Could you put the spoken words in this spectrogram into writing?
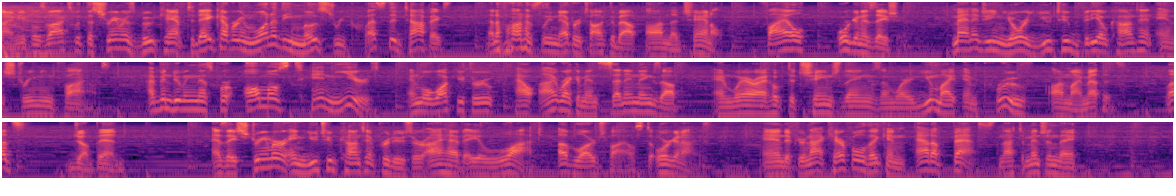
I'm EposVox with the Streamers Bootcamp, today covering one of the most requested topics that I've honestly never talked about on the channel file organization. Managing your YouTube video content and streaming files. I've been doing this for almost 10 years and will walk you through how I recommend setting things up and where I hope to change things and where you might improve on my methods. Let's jump in. As a streamer and YouTube content producer, I have a lot of large files to organize. And if you're not careful, they can add up fast, not to mention they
